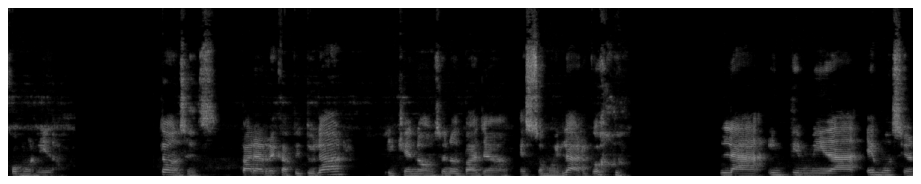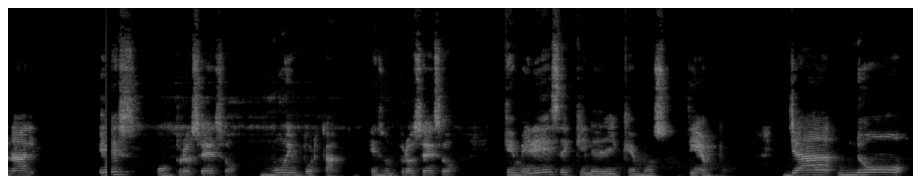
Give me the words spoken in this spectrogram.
comunidad. Entonces, para recapitular y que no se nos vaya esto muy largo, la intimidad emocional es un proceso muy importante, es un proceso que merece que le dediquemos tiempo. Ya no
